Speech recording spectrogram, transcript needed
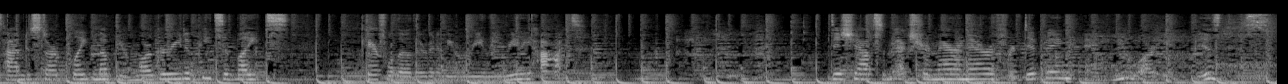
Time to start plating up your margarita pizza bites. Careful though, they're going to be really, really hot. Dish out some extra marinara for dipping, and you are in business.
